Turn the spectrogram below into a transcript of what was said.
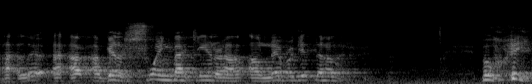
I, have got to swing back in or I'll, I'll never get done. But we,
